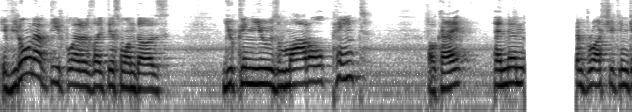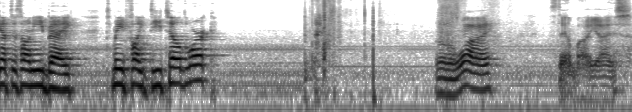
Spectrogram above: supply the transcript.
If you don't have deep letters like this one does, you can use model paint, okay? And then brush, you can get this on eBay. It's made for like detailed work. I don't know why. Stand by, guys.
